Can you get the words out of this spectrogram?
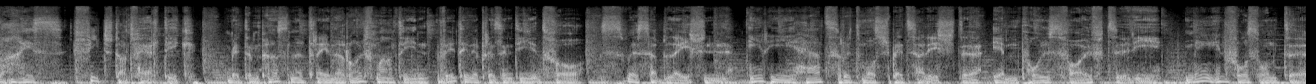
1 Feed statt fertig. Mit dem Personal Trainer Rolf Martin wird Ihnen präsentiert von Swiss Ablation. Ihre Herzrhythmus-Spezialisten im Puls 5 Zürich. Mehr Infos unter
